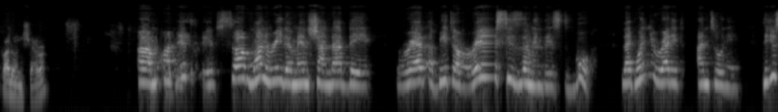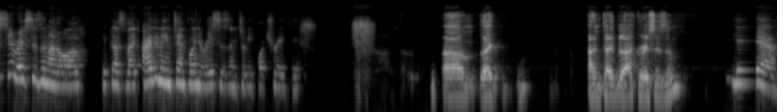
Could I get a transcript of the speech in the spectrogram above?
Pardon, Sharon. Um, on this page, some one reader mentioned that they read a bit of racism in this book. Like when you read it, Anthony, did you see racism at all? Because like I didn't intend for any racism to be portrayed there. Um, like anti-black racism. Yeah,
